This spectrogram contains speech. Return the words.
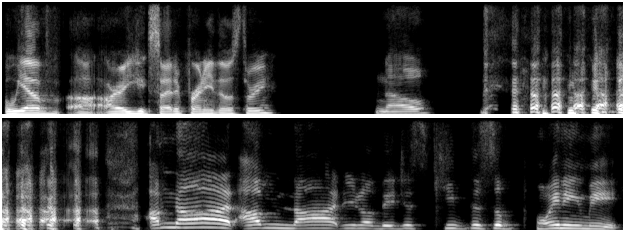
But we have. Uh, are you excited for any of those three? No. I'm not. I'm not. You know, they just keep disappointing me.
